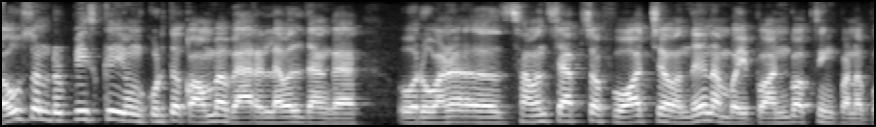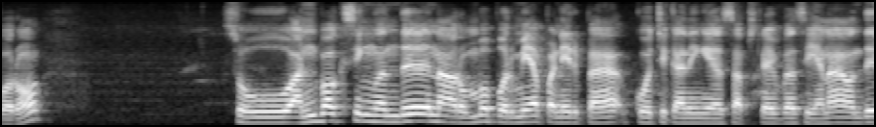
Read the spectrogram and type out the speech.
தௌசண்ட் ருபீஸ்க்கு இவங்க கொடுத்த காம்போ வேறு லெவல் தாங்க. ஒரு ஒன் செவன் ஸ்டாப்ஸ் ஆஃப் வாட்சை வந்து நம்ம இப்போ அன்பாக்சிங் பண்ண போகிறோம் ஸோ அன்பாக்சிங் வந்து நான் ரொம்ப பொறுமையாக பண்ணியிருப்பேன் கோச்சிக்காதீங்க சப்ஸ்கிரைபர்ஸ் ஏன்னா வந்து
